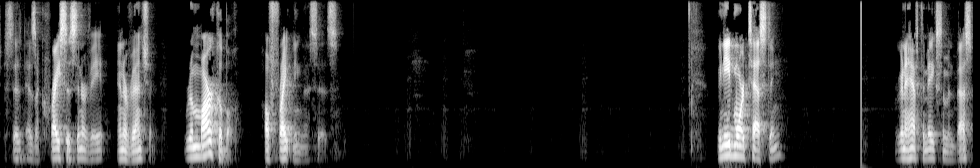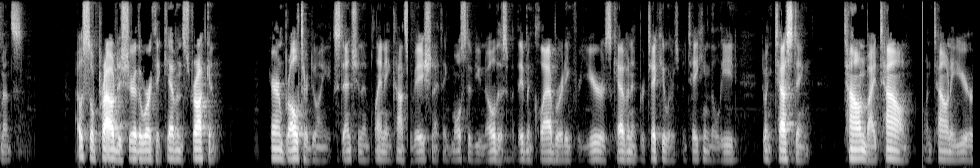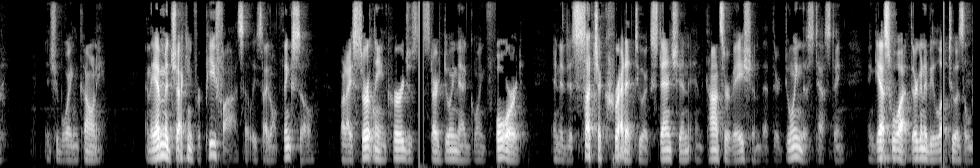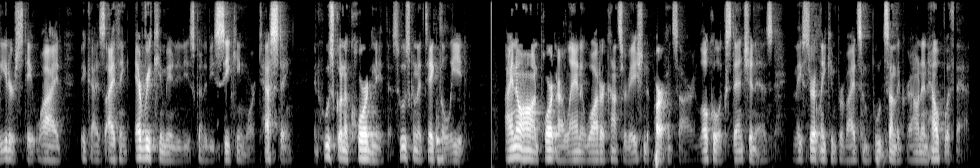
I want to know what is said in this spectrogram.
just as, as a crisis intervention. Remarkable how frightening this is. We need more testing. We're going to have to make some investments. I was so proud to share the work that Kevin Struck and Aaron Brault are doing, extension and planning and conservation. I think most of you know this, but they've been collaborating for years. Kevin in particular has been taking the lead, doing testing town by town, one town a year in Sheboygan County. And they haven't been checking for PFAS, at least I don't think so, but I certainly encourage us to start doing that going forward. And it is such a credit to extension and conservation that they're doing this testing. And guess what? They're going to be looked to as a leader statewide because I think every community is going to be seeking more testing. And who's going to coordinate this? Who's going to take the lead? I know how important our land and water conservation departments are, and local extension is, and they certainly can provide some boots on the ground and help with that.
